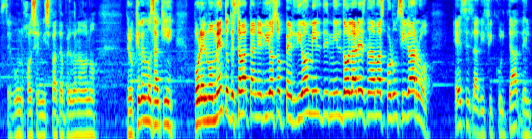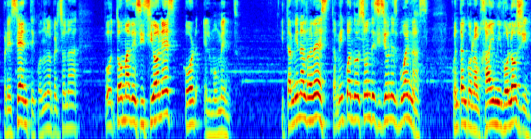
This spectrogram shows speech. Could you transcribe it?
según José Mishpat ha perdonado o no. Pero ¿qué vemos aquí? Por el momento que estaba tan nervioso, perdió mil, mil dólares nada más por un cigarro. Esa es la dificultad del presente, cuando una persona toma decisiones por el momento. Y también al revés, también cuando son decisiones buenas. Cuentan con Rabhaim y Volozhin,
